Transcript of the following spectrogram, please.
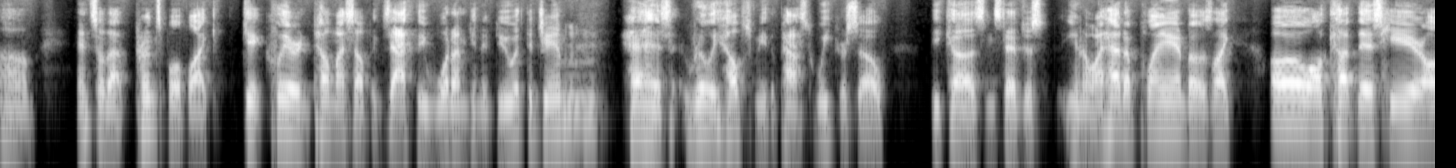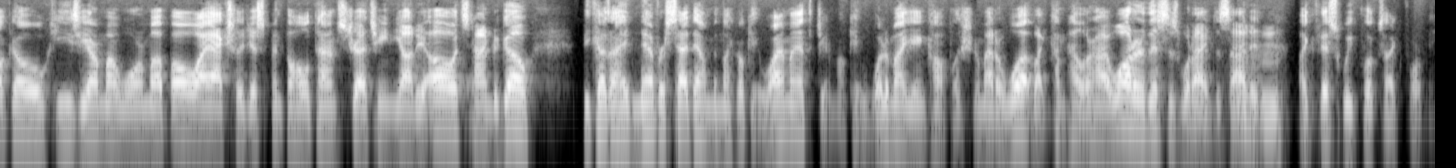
Um, and so that principle of like get clear and tell myself exactly what I'm going to do at the gym Mhm. has really helped me the past week or so because instead of just, you know, I had a plan, but I was like, oh, I'll cut this here. I'll go easy on my warm up. Oh, I actually just spent the whole time stretching, yada, yada. Oh, it's time to go. Because I had never sat down and been like, okay, why am I at the gym? Okay, what am I going to accomplish? No matter what, like come hell or high water, this is what I decided Mhm. like this week looks like for me.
